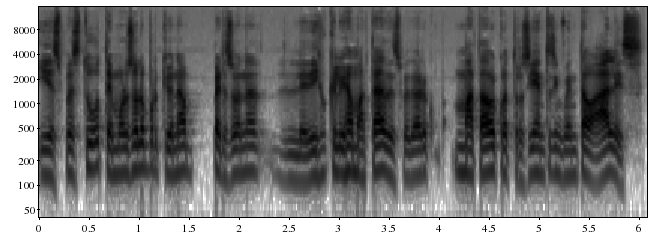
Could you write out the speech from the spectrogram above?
y después tuvo temor solo porque una persona le dijo que lo iba a matar después de haber matado 450 Baales?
